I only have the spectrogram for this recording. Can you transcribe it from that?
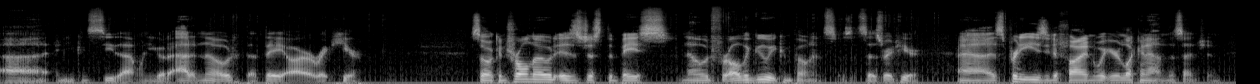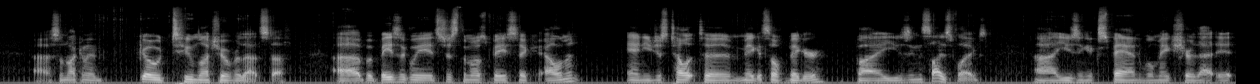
Uh, and you can see that when you go to add a node, that they are right here. So a control node is just the base node for all the GUI components, as it says right here. Uh, it's pretty easy to find what you're looking at in this engine. Uh, so I'm not going to go too much over that stuff. Uh, but basically, it's just the most basic element, and you just tell it to make itself bigger by using the size flags. Uh, using expand will make sure that it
